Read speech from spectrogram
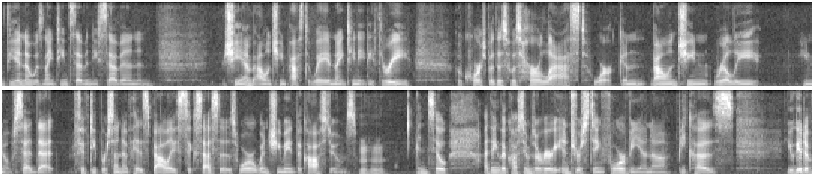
Vienna was 1977 and she and Balanchine passed away in 1983, of course, but this was her last work and Balanchine really, you know, said that 50% of his ballet successes were when she made the costumes. hmm And so I think the costumes are very interesting for Vienna because you get, a,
